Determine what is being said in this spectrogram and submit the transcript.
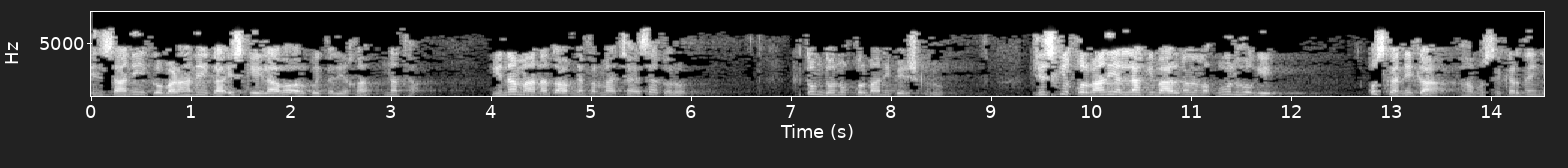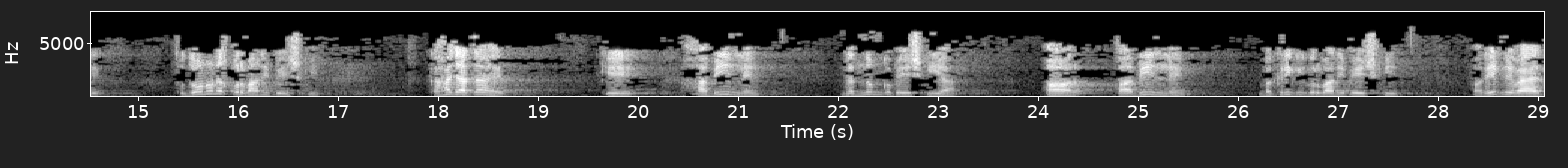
انسانی کو بڑھانے کا اس کے علاوہ اور کوئی طریقہ نہ تھا۔ یہ نہ مانا تو آپ نے فرمایا اچھا ایسا کرو کہ تم دونوں قربانی پیش کرو۔ جس کی قربانی اللہ کی بارگاہ میں مقبول ہوگی، اس کا نکاح ہم اسے کر دیں گے۔ تو دونوں نے قربانی پیش کی۔ کہا جاتا ہے کہ حابیل نے گندم کو پیش کیا اور قابیل نے بکری کی قربانی پیش کی۔ اور ایک روایت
